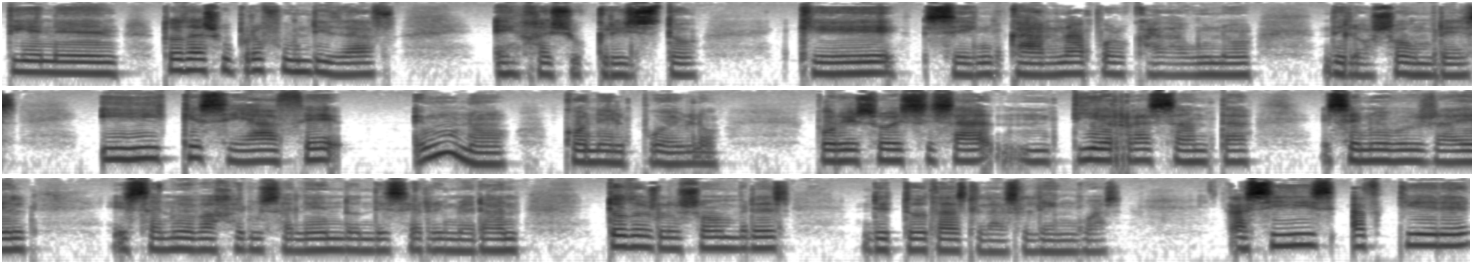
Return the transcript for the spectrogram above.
tienen toda su profundidad en Jesucristo, que se encarna por cada uno de los hombres y que se hace uno con el pueblo. Por eso es esa tierra santa, ese nuevo Israel, esa nueva Jerusalén donde se reunirán todos los hombres de todas las lenguas. Así adquiere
